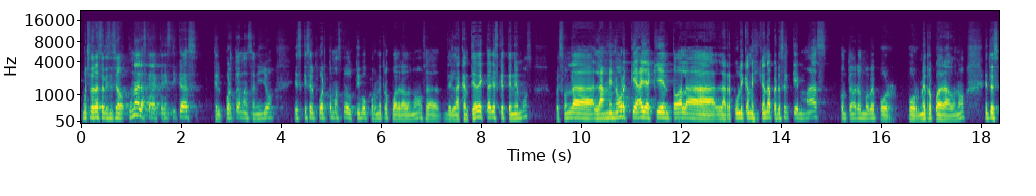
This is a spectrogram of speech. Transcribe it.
Muchas gracias, licenciado. Una de las características del puerto de Manzanillo es que es el puerto más productivo por metro cuadrado, ¿no? O sea, de la cantidad de hectáreas que tenemos, pues son la, menor que hay aquí en toda la, República Mexicana, pero es el que más contenedores mueve por, por metro cuadrado, ¿no? Entonces,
